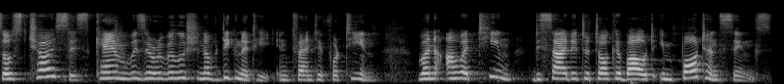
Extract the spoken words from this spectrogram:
those choices came with the revolution of dignity in 2014, when our team decided to talk about important things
